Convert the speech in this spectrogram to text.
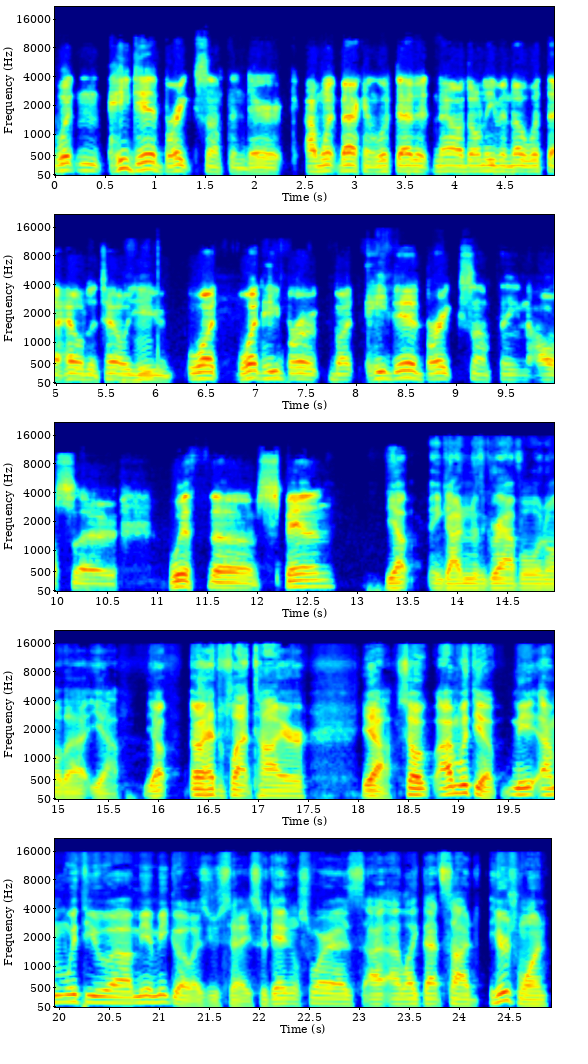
Wouldn't he did break something, Derek? I went back and looked at it. Now I don't even know what the hell to tell mm-hmm. you what what he broke, but he did break something also with the spin. Yep, and got into the gravel and all that. Yeah, yep. Oh, I had the flat tire. Yeah, so I'm with you. Me, I'm with you. Uh, mi amigo, as you say. So Daniel Suarez, I, I like that side. Here's one,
